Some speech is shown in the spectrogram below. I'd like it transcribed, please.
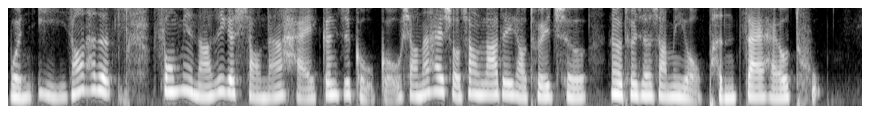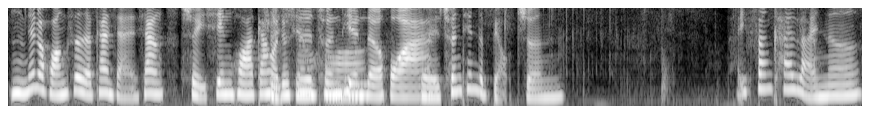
文艺。然后它的封面呢是一个小男孩跟一只狗狗，小男孩手上拉着一条推车，那个推车上面有盆栽还有土。嗯，那个黄色的看起来很像水仙花，刚好就是春天的花，对，春天的表征。一翻开来呢，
